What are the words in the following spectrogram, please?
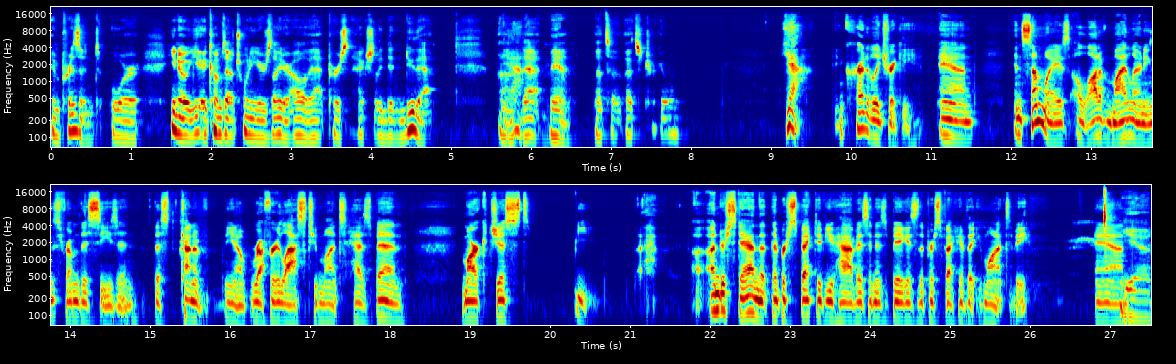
imprisoned, or you know, it comes out twenty years later, oh, that person actually didn't do that. Uh, Yeah. That man, that's a that's a tricky one. Yeah, incredibly tricky. And in some ways, a lot of my learnings from this season, this kind of, you know, rougher last two months has been Mark, just uh, understand that the perspective you have isn't as big as the perspective that you want it to be. And Yeah,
